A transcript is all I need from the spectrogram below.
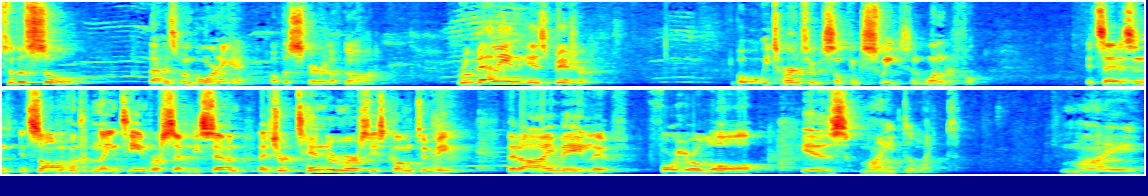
to the soul that has been born again of the Spirit of God. Rebellion is bitter, but what we turn to is something sweet and wonderful. It says in, in Psalm 119, verse 77 Let your tender mercies come to me, that I may live, for your law is my delight. My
